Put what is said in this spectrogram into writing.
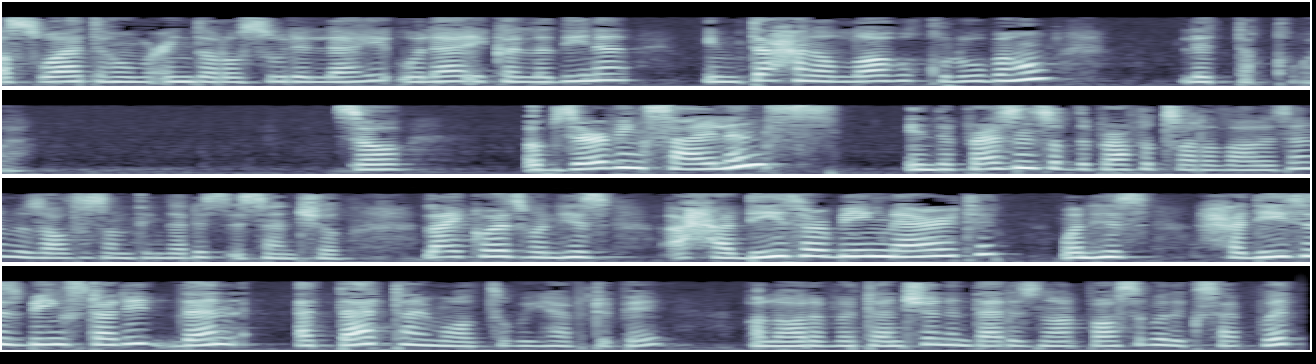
أصواتهم عند رسول الله أولئك الذين امتحن الله قلوبهم للتقوى. So, observing silence in the presence of the Prophet ﷺ is also something that is essential. Likewise, when his hadith are being narrated, when his hadith is being studied, then at that time also we have to pay a lot of attention and that is not possible except with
